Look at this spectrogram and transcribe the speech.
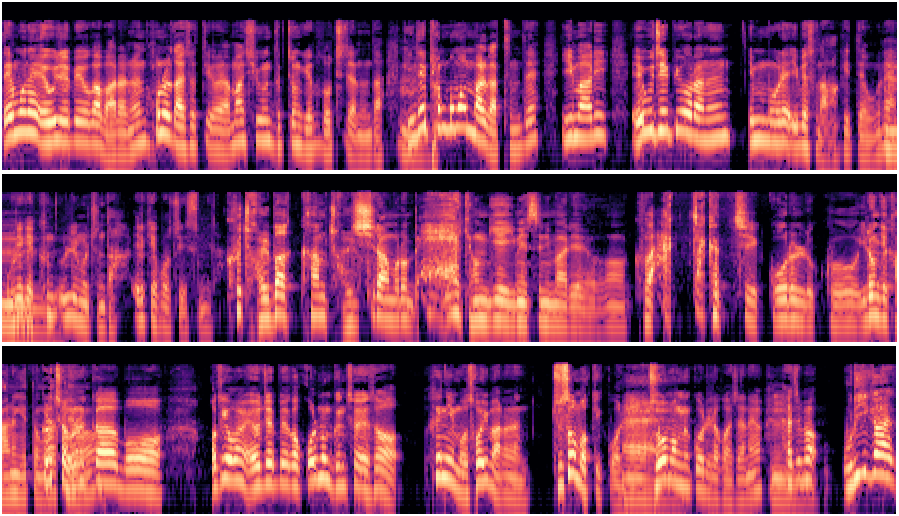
네. 때문에 에우제 비오가 말하는 혼을 다해서 뛰어야만 쉬운 득점 기회도 놓치지 않는다. 굉장히 음. 평범한 말 같은데 이 말이 에우제비오라는 인물의 입에서 나왔기 때문에 음. 우리에게 큰 울림을 준다. 이렇게 볼 수 있습니다. 그 절박함, 절실함으로 매 경기에 임했으니 말이에요. 그 악착같이 골을 넣고 이런 게 가능했던 그렇죠. 것 같아요. 그러니까 뭐 어떻게 보면 에우제비오가 골문 근처에서 흔히 뭐 소위 말하는 주워 먹기 골, 네. 주워 먹는 골이라고 하잖아요. 음. 하지만 우리가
